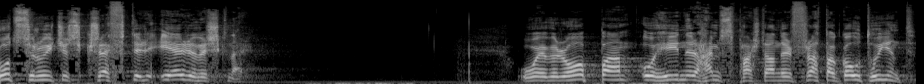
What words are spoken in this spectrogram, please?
Guds rujtjes krefter er virknar. Og Europa og hiner heimsparstander fratta god tujent.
